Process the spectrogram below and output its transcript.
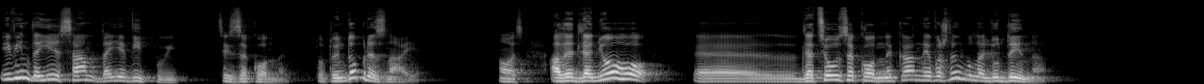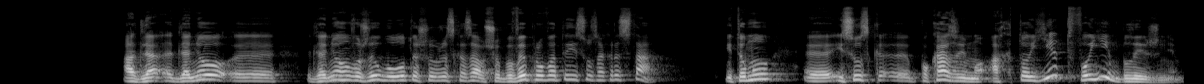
І він дає, сам дає відповідь, цей законник. Тобто він добре знає. Ось. Але для нього, е, для цього законника не важлива була людина. А для, для, нього, для нього важливо було те, що вже сказав, щоб випробувати Ісуса Христа. І тому е, Ісус е, показує йому, а хто є твоїм ближнім?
